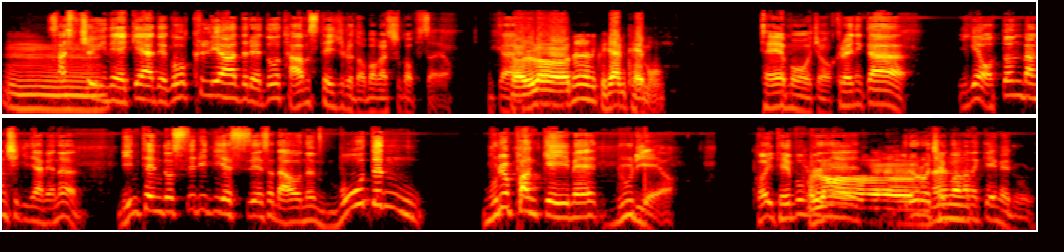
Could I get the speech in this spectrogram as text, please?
음, 40초 이내에 깨야 되고, 클리어 하더라도 다음 스테이지로 넘어갈 수가 없어요. 그러니까, 결론은 그냥 데모. 데모죠. 그러니까 이게 어떤 방식이냐면은 닌텐도 3DS에서 나오는 모든 무료판 게임의 룰이에요. 거의 대부분의 무료로 결론은 제공하는 게임의 룰.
